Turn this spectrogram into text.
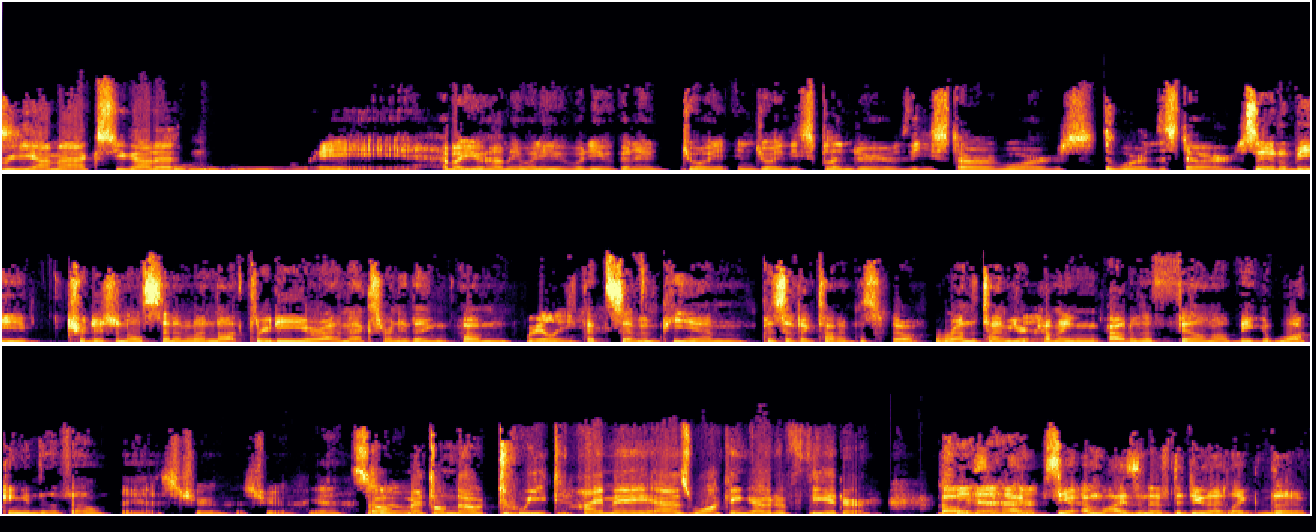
3D IMAX. You got it. Ooh, hey. How about you, Hammy? What are you what are you going to enjoy enjoy the splendor of the Star Wars, the War of the Stars? So it'll be traditional cinema, not 3D or IMAX or anything. Um, Really? at 7 p.m. Pacific time. So around the time you're Yeah. coming out of the film, I'll be walking into the film. Yeah, it's true. It's true. Yeah. So, mental note: tweet Jaime as walking out of theater theater. Oh, Yeah. see, I'm, see, I'm wise enough to do that. Like the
